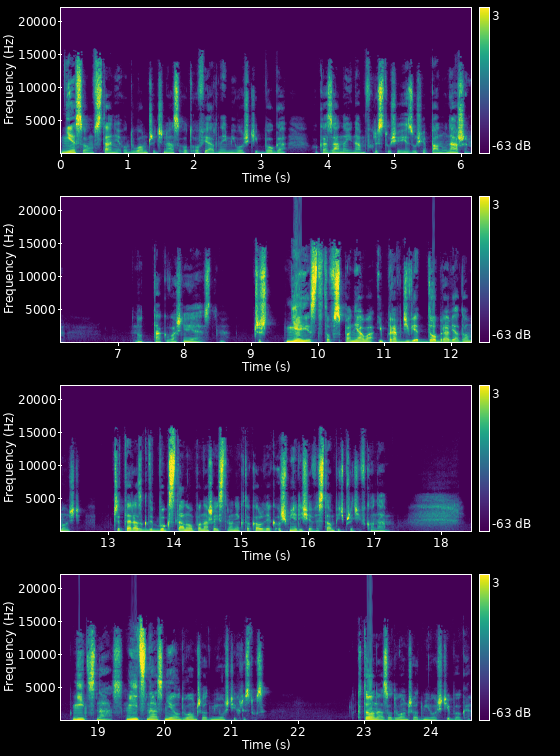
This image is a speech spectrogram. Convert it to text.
nie są w stanie odłączyć nas od ofiarnej miłości Boga okazanej nam w Chrystusie Jezusie, Panu naszym. No tak właśnie jest. Czyż nie jest to wspaniała i prawdziwie dobra wiadomość? Czy teraz, gdy Bóg stanął po naszej stronie, ktokolwiek ośmieli się wystąpić przeciwko nam? Nic nas, nic nas nie odłączy od miłości Chrystusa. Kto nas odłączy od miłości Boga?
